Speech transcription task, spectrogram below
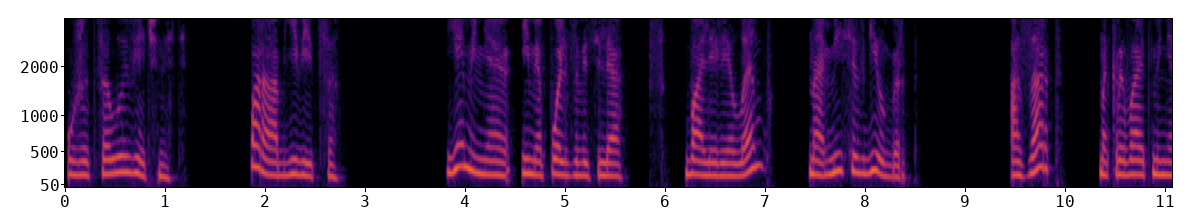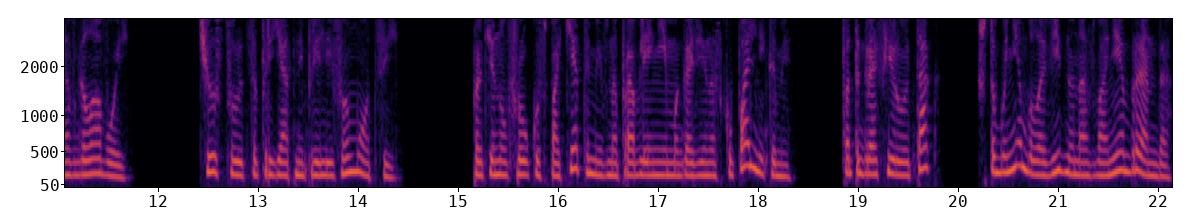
уже целую вечность. Пора объявиться. Я меняю имя пользователя с Валерия Лэмп на миссис Гилберт. Азарт накрывает меня с головой. Чувствуется приятный прилив эмоций. Протянув руку с пакетами в направлении магазина с купальниками, фотографирую так, чтобы не было видно название бренда.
